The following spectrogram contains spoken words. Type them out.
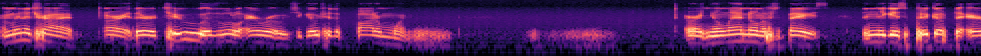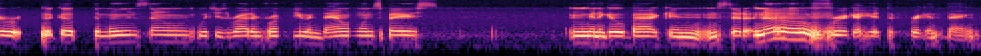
I'm gonna try it. Alright, there are two of the little arrows. You go to the bottom one. Alright, and you'll land on the space. Then you just pick up the air, pick up the moonstone, which is right in front of you, and down one space. I'm gonna go back and instead of no frick, I hit the frickin' thing.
